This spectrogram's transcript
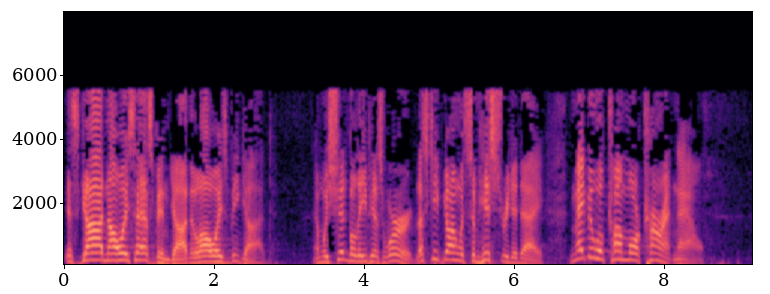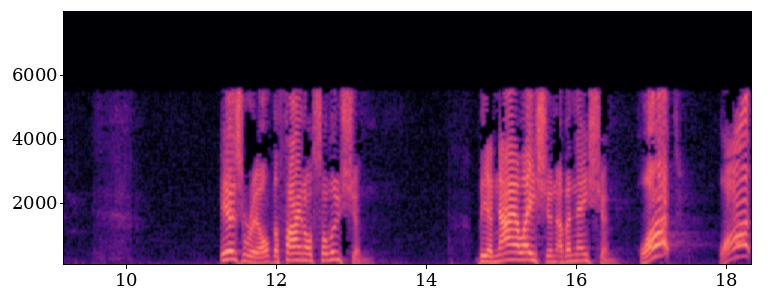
It's God and always has been God. It'll always be God. And we should believe His Word. Let's keep going with some history today. Maybe we'll come more current now. Israel the final solution. The annihilation of a nation. What? What?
